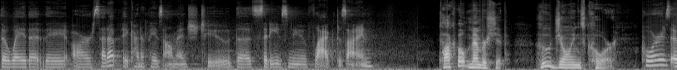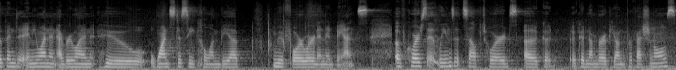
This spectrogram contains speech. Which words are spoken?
the way that they are set up, it kind of pays homage to the city's new flag design. Talk about membership. Who joins CORE? CORE is open to anyone and everyone who wants to see Columbia move forward and advance. Of course, it leans itself towards a good, a good number of young professionals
